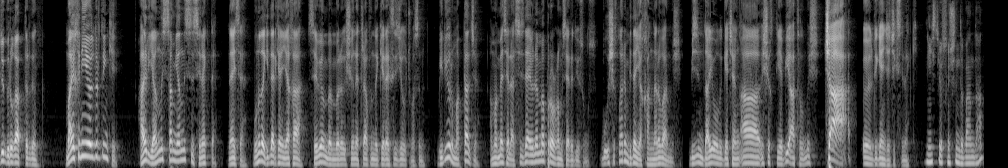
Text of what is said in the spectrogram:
dübürü kaptırdın. Mike'ı niye öldürdün ki? Hayır yanlışsam yanlışsın sinek de. Neyse bunu da giderken yaka. Seviyorum ben böyle ışığın etrafında gereksizce uçmasını. Biliyorum aptalca. Ama mesela siz de evlenme programı seyrediyorsunuz. Bu ışıkların bir de yakanları varmış. Bizim dayıoğlu geçen aa ışık diye bir atılmış. Çat! Öldü gencecik sinek. Ne istiyorsun şimdi benden?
